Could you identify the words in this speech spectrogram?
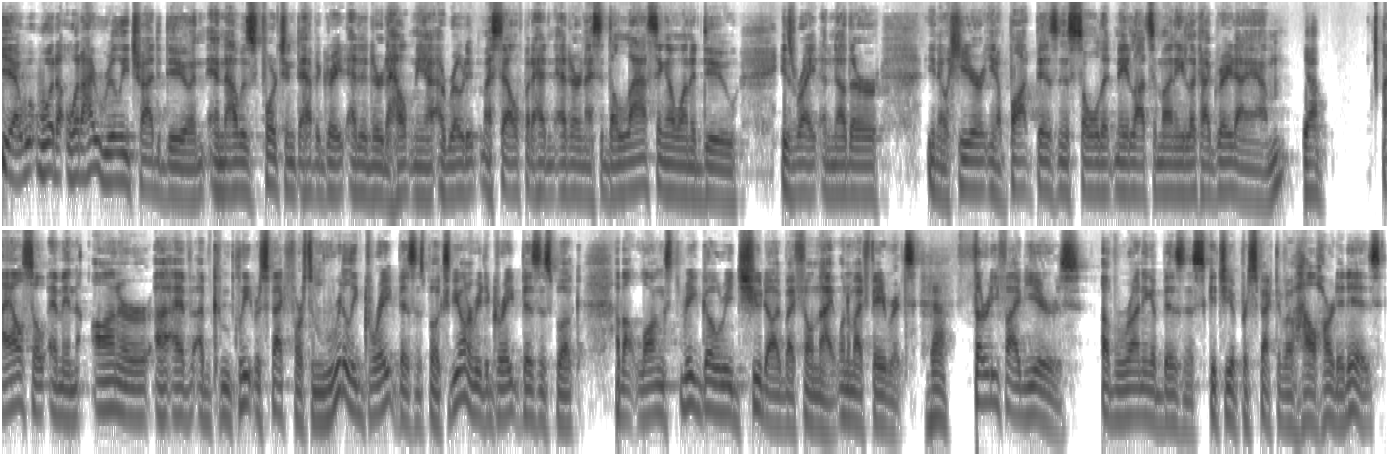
Yeah, what what I really tried to do, and, and I was fortunate to have a great editor to help me. I wrote it myself, but I had an editor, and I said the last thing I want to do is write another, you know, here, you know, bought business, sold it, made lots of money. Look how great I am. Yeah. I also am in honor. Uh, I, have, I have complete respect for some really great business books. If you want to read a great business book about long, read, go read Shoe Dog by Phil Knight, one of my favorites. Yeah. 35 years of running a business, get you a perspective of how hard it is.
